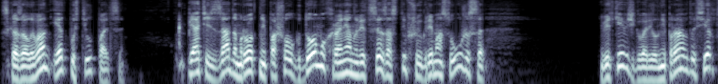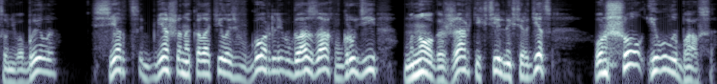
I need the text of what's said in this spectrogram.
сказал Иван и отпустил пальцы пятясь задом, Ротный пошел к дому, храня на лице застывшую гримасу ужаса. Виткевич говорил неправду, сердце у него было. Сердце бешено колотилось в горле, в глазах, в груди, много жарких, сильных сердец. Он шел и улыбался.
